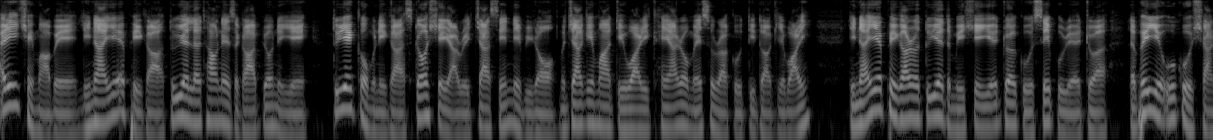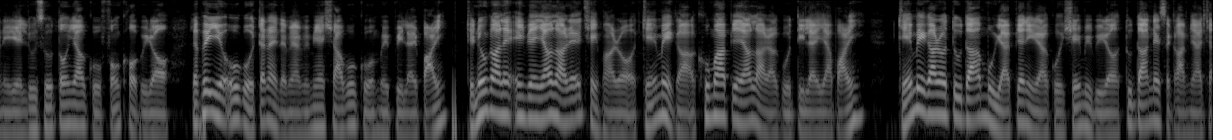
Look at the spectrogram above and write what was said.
အဲ့ဒီအချိန်မှာပဲလီနာရဲ့အဖေကသူ့ရဲ့လက်ထောက်နဲ့စကားပြောနေရင်သူ့ရဲ့ကုမ္ပဏီက store share တွေကျဆင်းနေပြီးတော့မကြခင်မှာဒေဝါရီခံရတော့မယ်ဆိုတာကိုသိသွားခဲ့ပါတယ် ဒီနိုင်ရဲ့ဖေကတော့သူ့ရဲ့သမီးရှေ့ရဲ့အတွက်ကိုစိတ်ပူတဲ့အတွက်လက်ဖက်ရည်အိုးကိုရှာနေတဲ့လူဆိုး၃ယောက်ကိုဖုန်းခေါ်ပြီးတော့လက်ဖက်ရည်အိုးကိုတက်နိုင်တယ်များမြန်မြန်ရှာဖို့ကိုအမေပေးလိုက်ပါတယ်။ဒင်းတို့ကလည်းအိမ်ပြန်ရောက်လာတဲ့အချိန်မှာတော့ဒင်းမေကအခုမှပြန်ရောက်လာတာကိုသိလိုက်ရပါတယ်။ဒင်းမေကတော့သူ့သားအမှုရာပြက်နေတာကိုရှင်းမိပြီးတော့သူ့သားနဲ့စကားများကြ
